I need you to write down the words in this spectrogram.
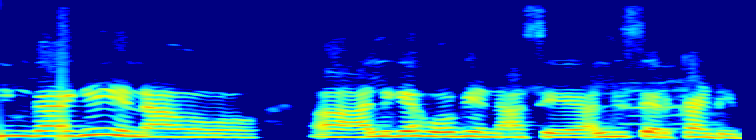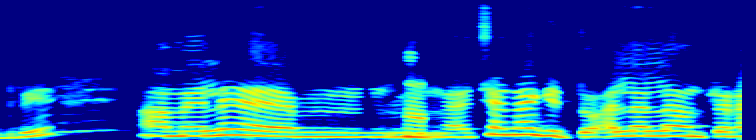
ಹಿಂಗಾಗಿ ನಾವು ಅಲ್ಲಿಗೆ ಹೋಗಿ ನಾ ಸೇ ಅಲ್ಲಿ ಸೇರ್ಕೊಂಡಿದ್ವಿ. ಆಮೇಲೆ ಚೆನ್ನಾಗಿತ್ತು. ಅಲ್ಲೆಲ್ಲ ಒಂಥರ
